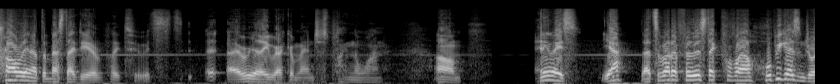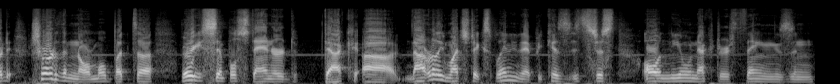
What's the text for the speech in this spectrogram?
probably not the best idea to play two. It's I really recommend just playing the one. Um, anyways, yeah, that's about it for this deck profile. Hope you guys enjoyed it. Shorter than normal, but uh, very simple, standard deck. Uh, not really much to explain in it because it's just all Neo Nectar things and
